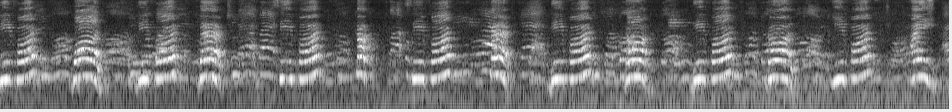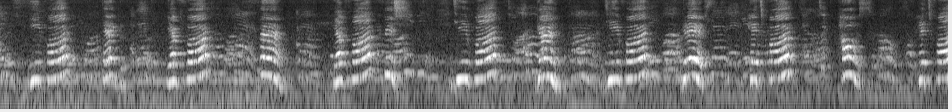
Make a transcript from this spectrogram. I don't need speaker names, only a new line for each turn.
B for ball. B for bat. C for cup. C for cat. D for dog. D for doll. E for eye. E for egg. F for fan. F for fish. G for G for grapes. H for house. H for.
